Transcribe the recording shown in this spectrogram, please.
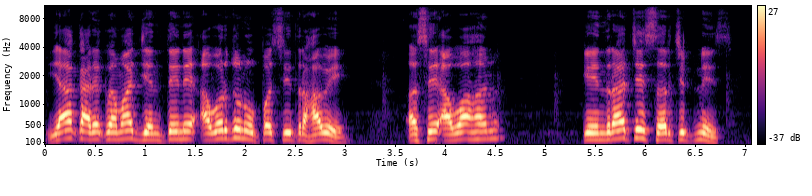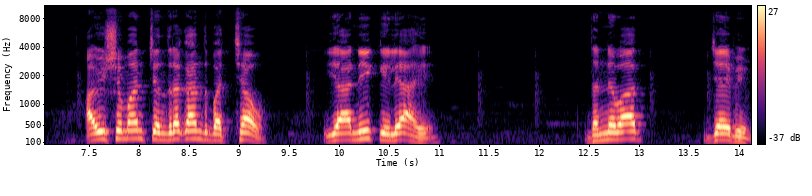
या कार्यक्रमात जनतेने आवर्जून उपस्थित राहावे असे आवाहन केंद्राचे सरचिटणीस आयुष्यमान चंद्रकांत बच्छाव यांनी केले आहे. धन्यवाद. जय भीम.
